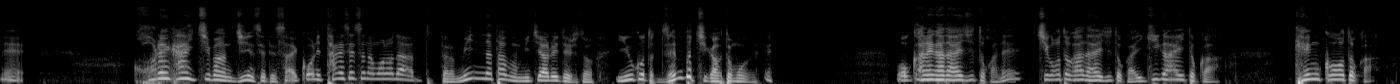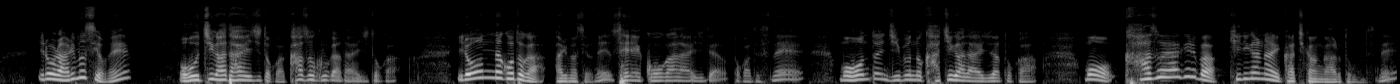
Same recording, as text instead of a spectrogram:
ねこれが一番人生で最高に大切なものだって言ったらみんな多分道歩いてる人言うこと全部違うと思うね。お金が大事とかね。仕事が大事とか。生きがいとか。健康とか。いろいろありますよね。お家が大事とか。家族が大事とか。いろんなことがありますよね。成功が大事だとかですね。もう本当に自分の価値が大事だとか、もう数え上げればきりがない価値観があると思うんですね。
